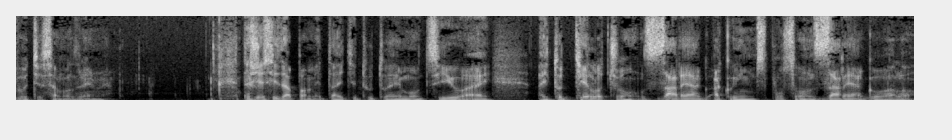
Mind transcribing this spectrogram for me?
živote samozrejme. Takže si zapamätajte túto emóciu aj, aj to telo, čo zareago- akým spôsobom zareagovalo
